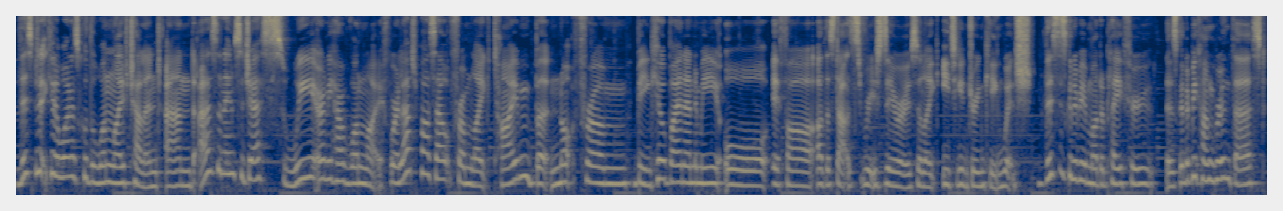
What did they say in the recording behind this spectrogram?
This particular one is called the One Life Challenge, and as the name suggests, we only have one life. We're allowed to pass out from like time, but not from being killed by an enemy or if our other stats reach zero, so like eating and drinking, which this is going to be a modded playthrough. There's going to be hunger and thirst,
